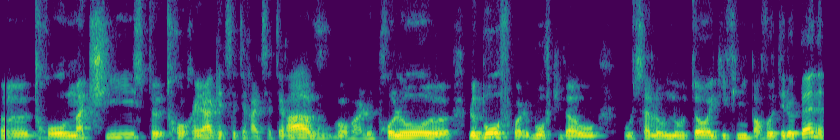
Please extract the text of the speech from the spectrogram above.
euh, trop machistes, trop réac, etc., etc. le prolo, euh, le beauf, le beauf qui va au, salon de l'auto et qui finit par voter Le Pen,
